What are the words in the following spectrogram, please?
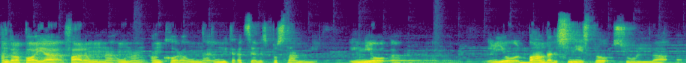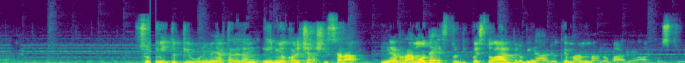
andrò poi a fare una, una, ancora una, un'iterazione spostandomi il mio, uh, il mio boundary sinistro sul, uh, sul mid più 1 in maniera tale che il mio codice ASCII sarà nel ramo destro di questo albero binario che man mano vado a costruire.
